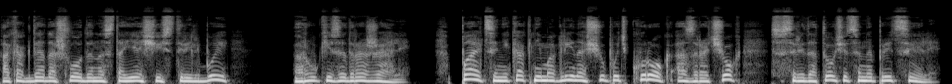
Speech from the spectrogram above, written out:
а когда дошло до настоящей стрельбы, руки задрожали. Пальцы никак не могли нащупать курок, а зрачок сосредоточиться на прицеле.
